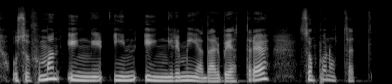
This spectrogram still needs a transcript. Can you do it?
och så får man in yngre medarbetare som på något sätt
